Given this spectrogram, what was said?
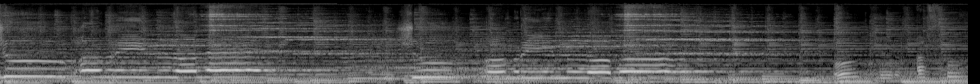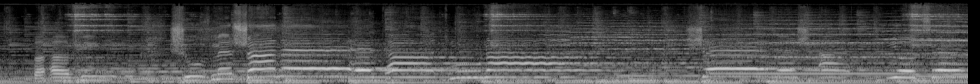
שוב אומרים לו לך, שוב אומרים לו בוא. בוקר אפור באוויר, שוב משנה את התמונה. שמש את יוצאת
